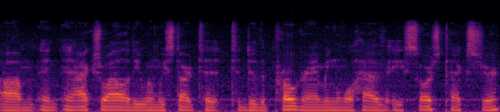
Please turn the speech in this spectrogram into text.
Um, in, in, actuality, when we start to, to do the programming, we'll have a source texture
